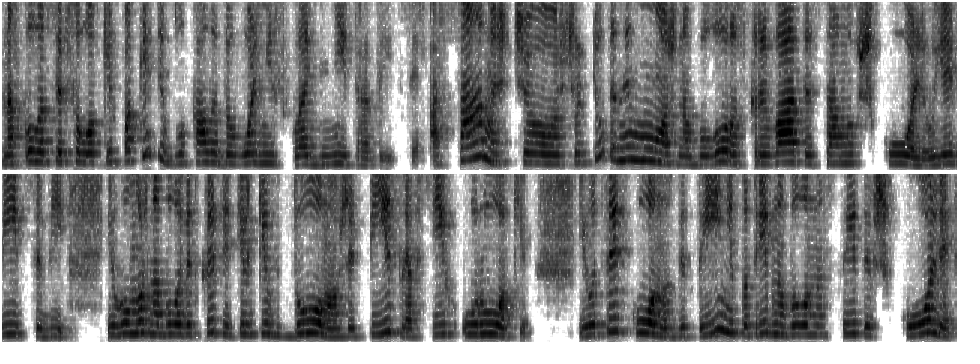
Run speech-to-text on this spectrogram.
Навколо цих солодких пакетів блукали довольні складні традиції. А саме, що шультюти не можна було розкривати саме в школі. Уявіть собі, його можна було відкрити тільки вдома, вже після всіх уроків. І оцей конус дитині потрібно було носити в школі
